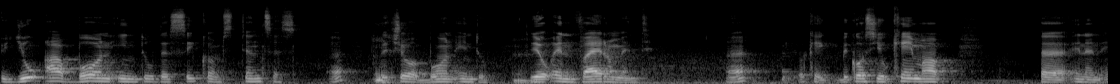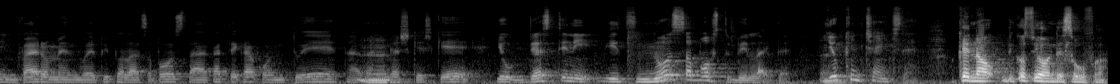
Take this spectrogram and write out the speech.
you are born into the circumstances huh, that you are born into, mm. your environment. Huh? Okay, because you came up uh, in an environment where people are supposed to ah, takaninga mm. shkeshke. your destiny it's not supposed to be like that. Mm. You can change that. Okay, now, because you're on the sofa,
